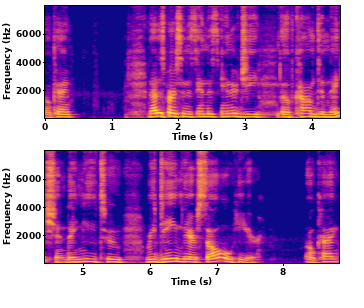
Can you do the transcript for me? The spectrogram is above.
Okay. Now, this person is in this energy of condemnation. They need to redeem their soul here. Okay.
